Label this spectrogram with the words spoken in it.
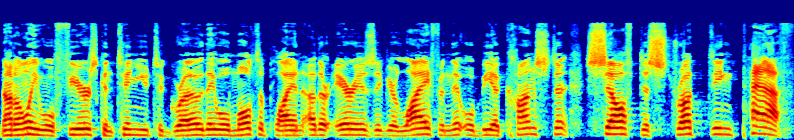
Not only will fears continue to grow, they will multiply in other areas of your life, and it will be a constant self destructing path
